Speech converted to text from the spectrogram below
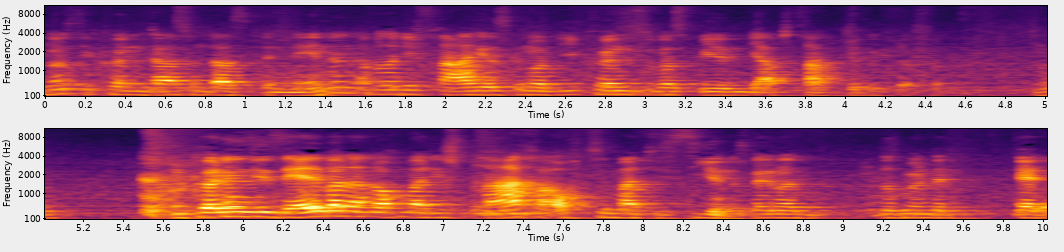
ne? sie können das und das benennen, aber die Frage ist genau, wie können sie sowas bilden wie abstrakte Begriffe. Ne? Und können sie selber dann nochmal die Sprache auch thematisieren. Das wäre genau das der,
